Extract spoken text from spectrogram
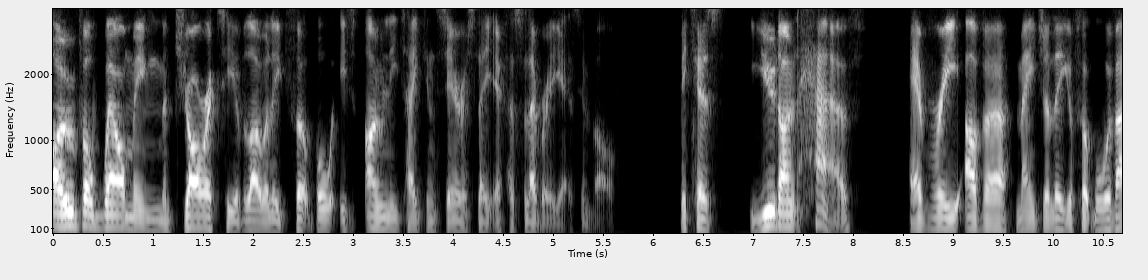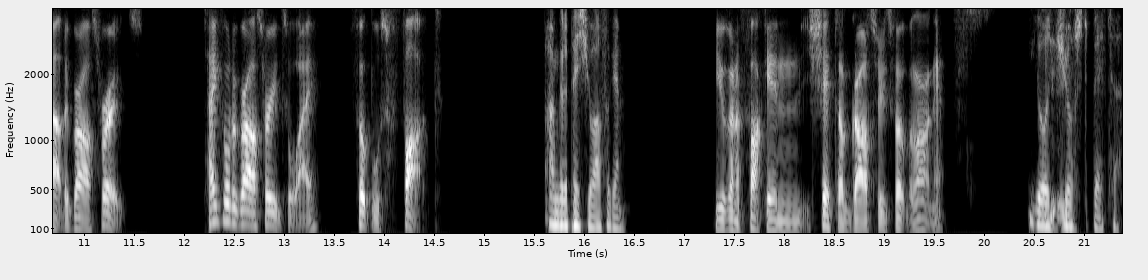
overwhelming majority of lower league football is only taken seriously if a celebrity gets involved because you don't have every other major league of football without the grassroots. Take all the grassroots away, football's fucked. I'm going to piss you off again. You're going to fucking shit on grassroots football, aren't you? You're just bitter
